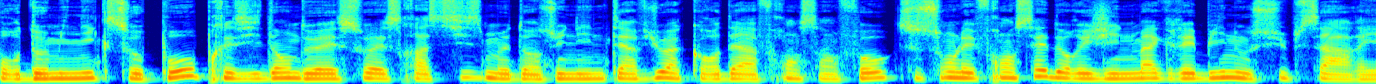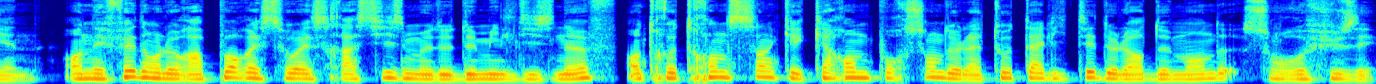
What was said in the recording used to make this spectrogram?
Pour Dominique Sopo, président de SOS Racisme, dans une interview accordée à France Info, ce sont les Français d'origine maghrébine ou subsaharienne. En effet, dans le rapport SOS Racisme de 2019, entre 35 et 40% de la totalité de leurs demandes sont refusées.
